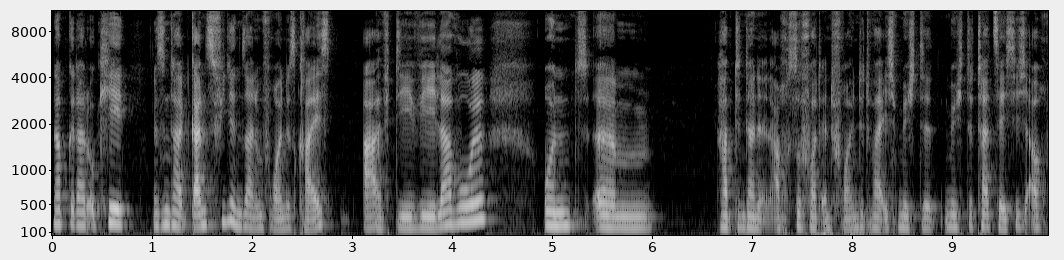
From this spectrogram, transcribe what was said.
und habe gedacht, okay, es sind halt ganz viele in seinem Freundeskreis, AfD-Wähler wohl, und ähm, habe den dann auch sofort entfreundet, weil ich möchte, möchte tatsächlich auch,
